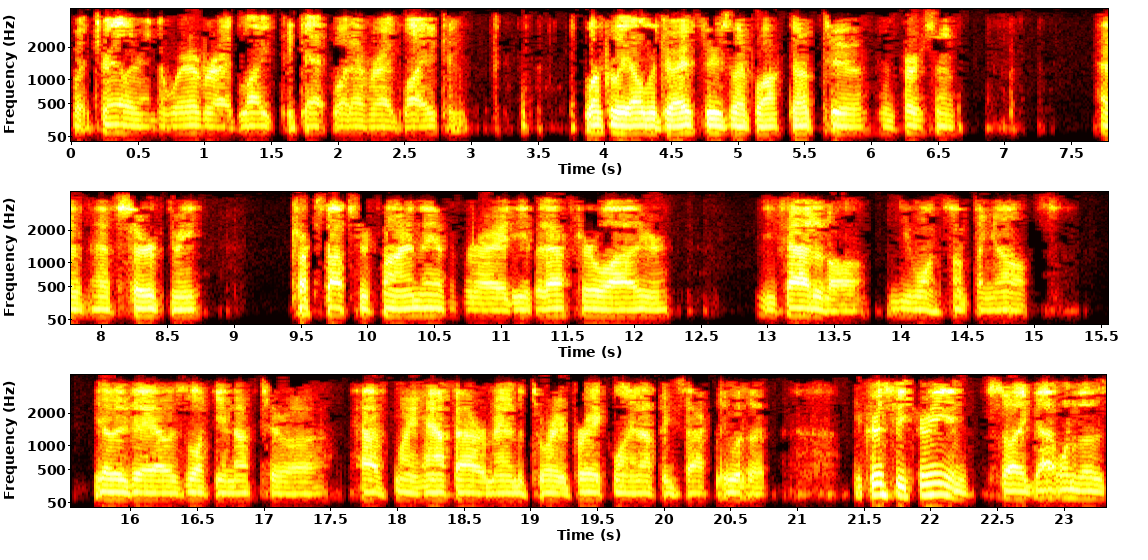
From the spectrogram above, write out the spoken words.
foot trailer into wherever I'd like to get whatever I'd like. And luckily, all the drive-throughs I've walked up to in person have have served me. Truck stops are fine; they have a variety, but after a while, you're you've had it all. You want something else. The other day, I was lucky enough to uh, have my half hour mandatory break line up exactly with a, a Krispy Kreme. So I got one of those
